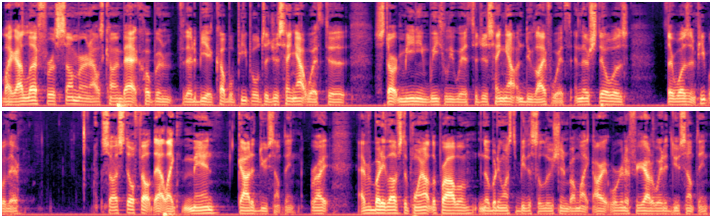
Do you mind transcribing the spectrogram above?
like I left for a summer and I was coming back hoping for there to be a couple people to just hang out with, to start meeting weekly with, to just hang out and do life with, and there still was there wasn't people there. So I still felt that like man, got to do something, right? Everybody loves to point out the problem. Nobody wants to be the solution, but I'm like, all right, we're going to figure out a way to do something.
